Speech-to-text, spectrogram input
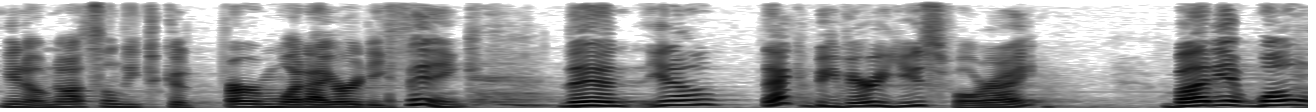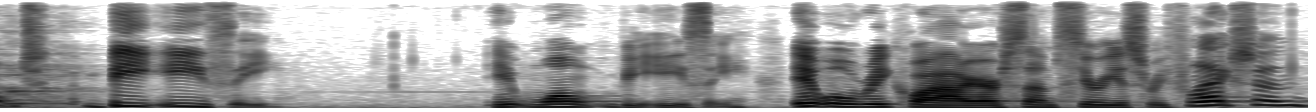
you know, not simply to confirm what I already think, then, you know, that could be very useful, right? But it won't be easy. It won't be easy. It will require some serious reflection,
